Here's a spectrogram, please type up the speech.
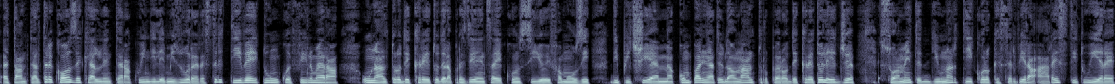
eh, tante altre cose che allenterà quindi le misure restrittive e dunque firmerà un altro decreto della presidenza del Consiglio, i famosi DPCM, accompagnati da un altro però decreto legge solamente di un articolo che servirà a restituire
